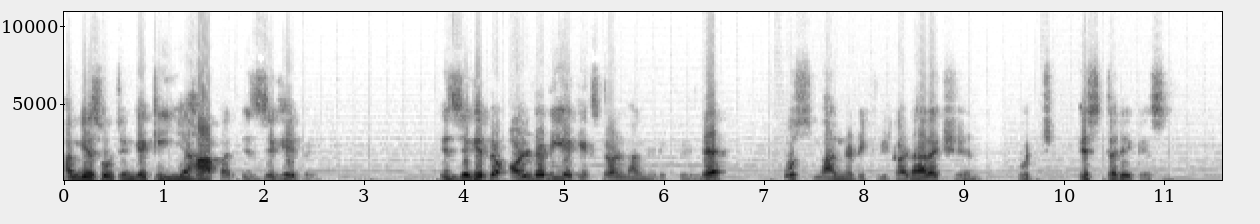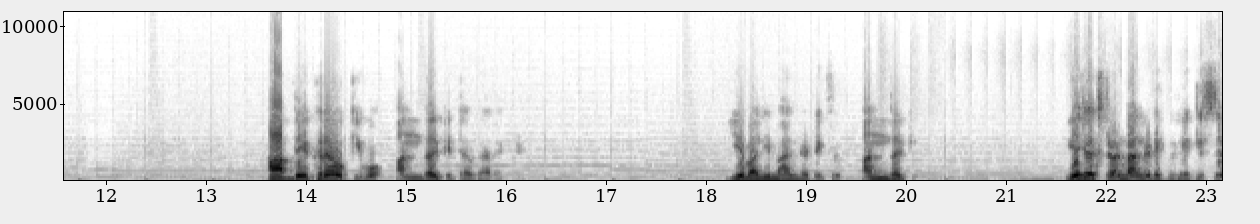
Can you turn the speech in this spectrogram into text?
हम ये सोचेंगे कि यहाँ पर इस जगह पे, इस जगह पे ऑलरेडी एक एक्सटर्नल मैग्नेटिक फ़ील्ड है। उस मैग्नेटिक फ़ील्ड का डायरेक्शन कुछ इस तरीके से। आप देख रहे हो कि वो अंदर की तरफ़ डायरेक्टेड ये वाली मैग्नेटिक फ़ील्ड अंदर की। ये जो एक्सटर्नल मैग्नेटिक फ़ील्ड है किससे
